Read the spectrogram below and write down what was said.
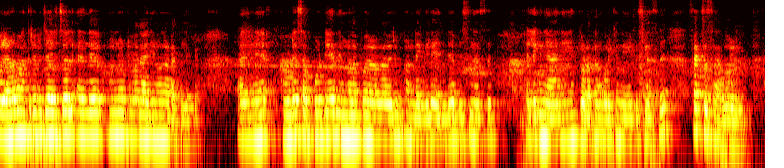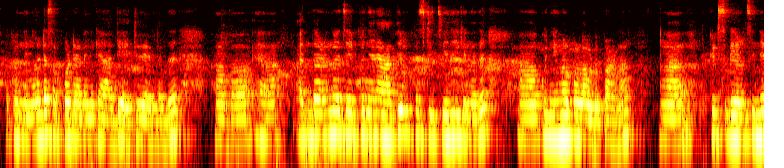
ഒരാൾ മാത്രം വിചാരിച്ചാൽ അതിന്റെ മുന്നോട്ടുള്ള കാര്യങ്ങൾ നടക്കില്ലല്ലോ. അതിനെ കൂടെ സപ്പോർട്ട് ചെയ്യാൻ നിങ്ങളെപ്പോലുള്ളവരും ഉണ്ടെങ്കിൽ എന്റെ ബിസിനസ് അല്ലെങ്കിൽ ഞാൻ ഈ തുടക്കം കുറിക്കുന്ന ഈ ബിസിനസ് സക്സസ് ആവുകയുള്ളൂ. അപ്പോൾ നിങ്ങളുടെ സപ്പോർട്ടാണ് എനിക്ക് ആദ്യമായിട്ട് വേണ്ടത്. അപ്പോൾ എന്താണെന്ന് വെച്ചാൽ ഇപ്പം ഞാൻ ആദ്യം ഇപ്പോൾ സ്റ്റിച്ച് ചെയ്തിരിക്കുന്നത് കുഞ്ഞുങ്ങൾക്കുള്ള ഉടുപ്പാണ്. കിഡ്സ് ഗേൾസിന്റെ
